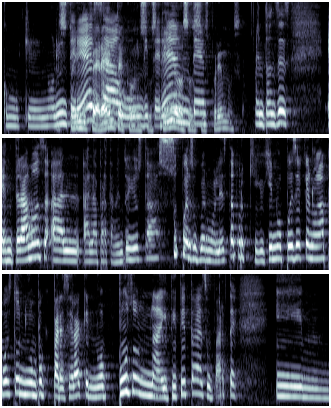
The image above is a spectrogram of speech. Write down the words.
como que no le interesa o con indiferente. Sus tíos o sus primos. Entonces, entramos al, al apartamento y yo estaba súper, súper molesta porque yo dije, no puede ser que no haya puesto ni un poco, pareciera que no puso una titita de su parte. Y mm,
